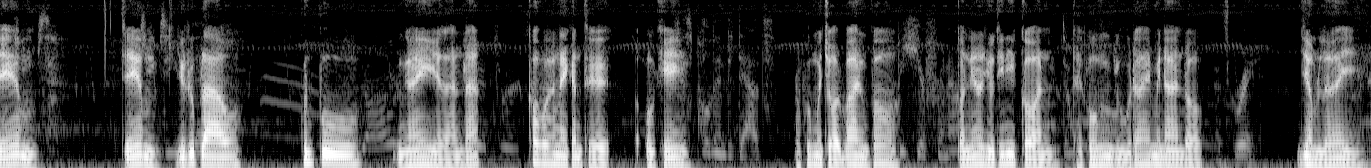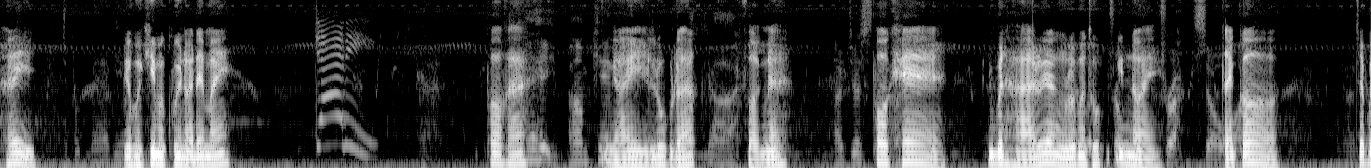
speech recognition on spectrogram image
จมส์ เจมส์อยู่หรือเปล่า คุณปู่ไงหลานรัก เข้าไปข้างในกันเถอะ โอเค เราเพิ่งมาจอดบ้านคุณพ่อ ตอนนี้เราอยู่ที่นี่ก่อน แต่คงอยู่ได้ไม่นานดอก เยี่ยมเลย เฮ้ย เดี๋ยวมาขี้มาคุยหน่อยได้ไหม พ่อคะ ไงลูกรัก ฝากนะ พ่อแค่มีปัญหาเรื่องรถบรรทุกนิดหน่อย แต่ก็จะไป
